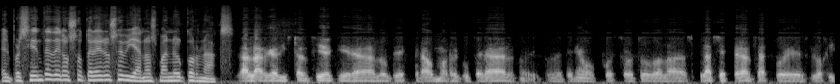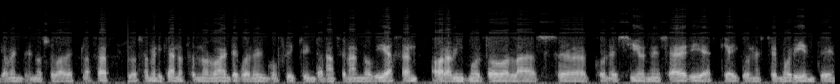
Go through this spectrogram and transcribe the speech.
el presidente de los hoteleros sevillanos, Manuel Cornax. La larga distancia que era lo que esperábamos recuperar, donde teníamos puesto todas las, esperanzas, pues lógicamente no se va a desplazar. Los americanos pues normalmente cuando hay un conflicto internacional no viajan. Ahora mismo todas las eh, conexiones aéreas que hay con Extremo Oriente,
